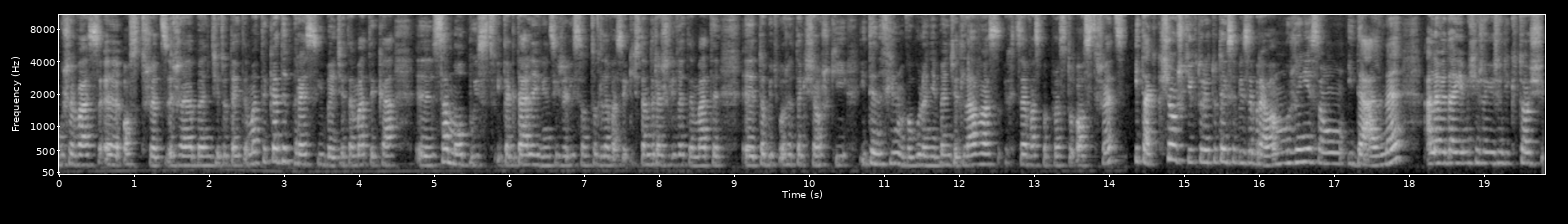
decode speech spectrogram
Muszę Was e, ostrzec, że będzie tutaj tematyka depresji, będzie tematyka e, samobójstw i tak dalej, więc jeżeli są to dla Was jakieś tam drażliwe tematy, to być może te książki i ten film w ogóle nie będzie dla Was. Chcę Was po prostu ostrzec. I tak, książki, które tutaj sobie zebrałam, może nie są idealne, ale wydaje mi się, że jeżeli ktoś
